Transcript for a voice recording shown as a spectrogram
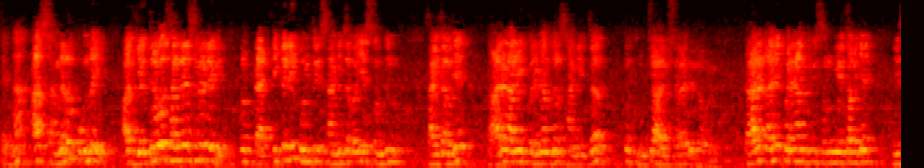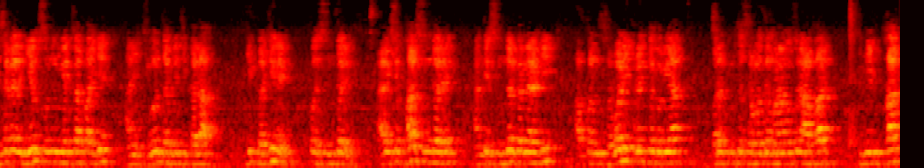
त्यांना आज सांगणारं कोण नाही. आज यंत्रवर सांगणारे सगळे लगेच पण प्रॅक्टिकली कोणीतरी सांगितलं पाहिजे समजून सांगितलं पाहिजे कारण आणि परिणाम जर सांगितलं तर तुमच्या आयुष्याला वेगळं होईल कारण आणि परिणाम तुम्ही समजून घेतला पाहिजे निसर्गाचे नियम समजून घेतला पाहिजे आणि जीवन जगण्याची कला ही कठीण आहे पण सुंदर आहे. आयुष्य फार सुंदर आहे आणि ते सुंदर करण्यासाठी आपण सर्वांनी प्रयत्न करूया. परत तुमचं सर्वांचं मनापासून आभार. तुम्ही फार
